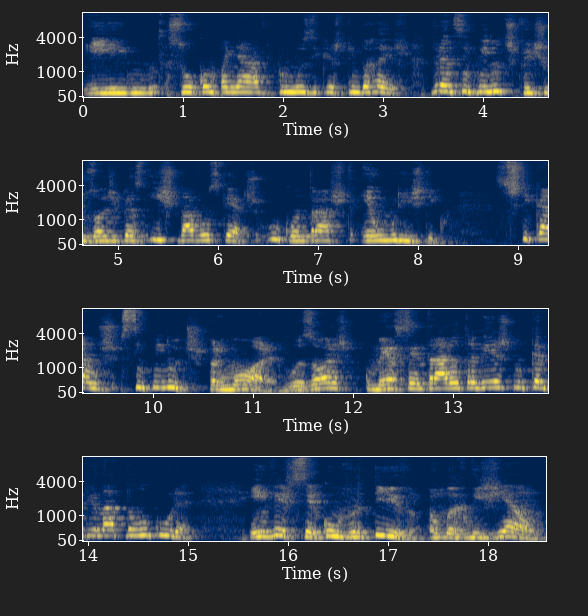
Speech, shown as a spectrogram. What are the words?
e sou acompanhado por músicas de Kim Barreiros. Durante 5 minutos fecho os olhos e penso, isto dava um sketch. O contraste é humorístico. Se esticarmos 5 minutos para uma hora, duas horas, começa a entrar outra vez no campeonato da loucura. Em vez de ser convertido a uma religião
